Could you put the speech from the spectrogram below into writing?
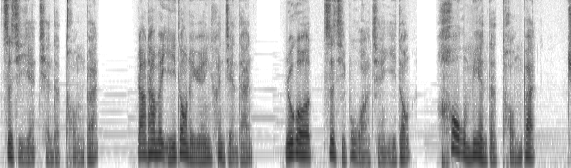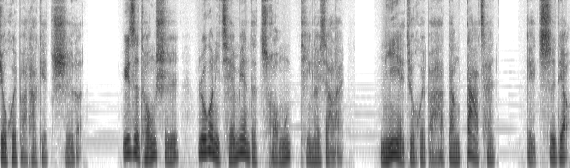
自己眼前的同伴。让他们移动的原因很简单，如果自己不往前移动。后面的同伴就会把它给吃了。与此同时，如果你前面的虫停了下来，你也就会把它当大餐给吃掉。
